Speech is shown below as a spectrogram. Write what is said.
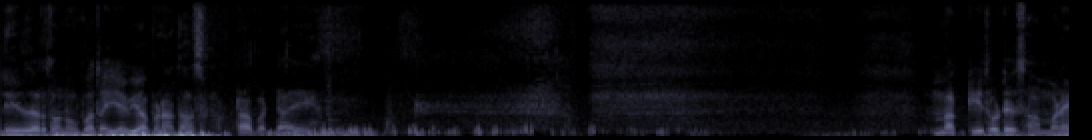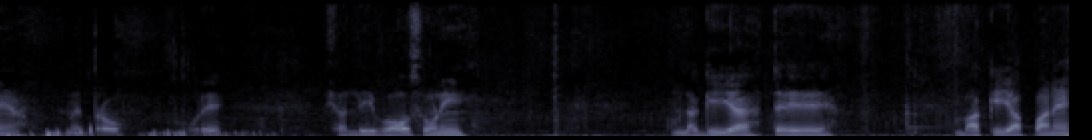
ਲੇਜ਼ਰ ਤੁਹਾਨੂੰ ਪਤਾ ਹੀ ਹੈ ਵੀ ਆਪਣਾ 10 ਫੁੱਟਾ ਵੱਡਾ ਏ। ਮੱਕੀ ਤੁਹਾਡੇ ਸਾਹਮਣੇ ਆ। ਮਿੱਤਰੋ, ਉਰੇ ਛੱਲੀ ਬਹੁਤ ਸੋਹਣੀ ਲੱਗੀ ਆ ਤੇ ਬਾਕੀ ਆਪਾਂ ਨੇ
